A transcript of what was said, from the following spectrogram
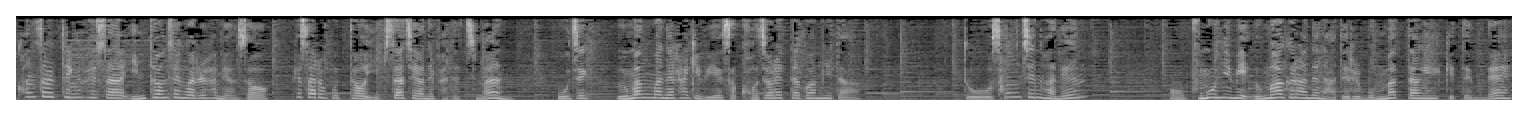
컨설팅 회사 인턴 생활을 하면서 회사로부터 입사 제안을 받았지만 오직 음악만을 하기 위해서 거절했다고 합니다. 또 성진화는 어, 부모님이 음악을 하는 아들을 못마땅해 했기 때문에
